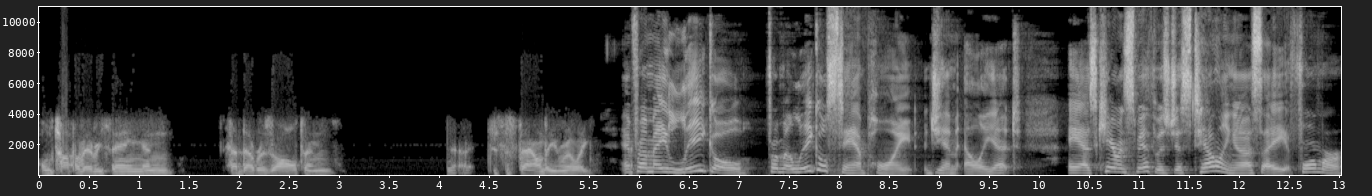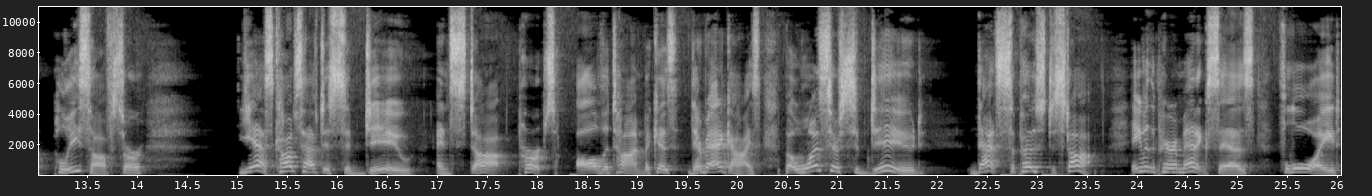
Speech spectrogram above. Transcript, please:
on top of everything and had that result? And uh, just astounding, really. And from a legal from a legal standpoint, Jim Elliott, as Karen Smith was just telling us, a former police officer, yes, cops have to subdue and stop perps all the time because they're bad guys. But once they're subdued, that's supposed to stop. Even the paramedic says Floyd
